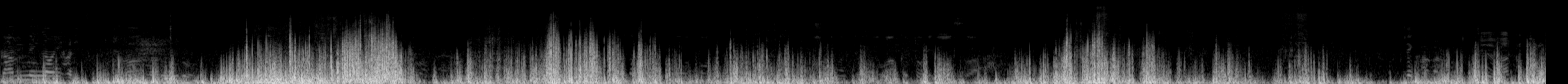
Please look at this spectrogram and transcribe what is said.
顔面側に張り付くあなるほど枠取り直すわでかかるうん枠取り直す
